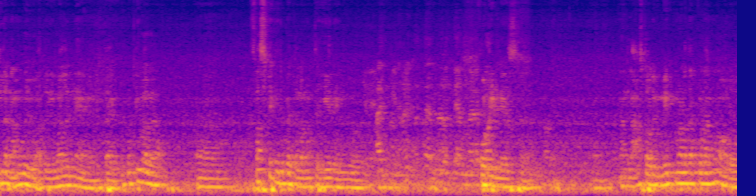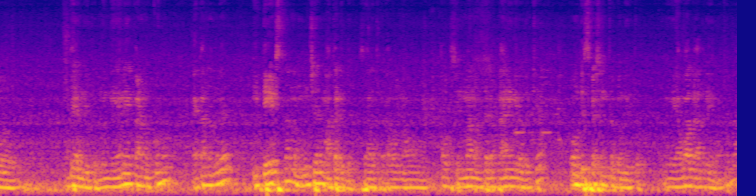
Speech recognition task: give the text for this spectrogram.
ಇಲ್ಲ, ನಮಗೂ ಇವಾಗ ಇವಾಗಲೇ ಇತ್ತು. ಬಟ್ ಇವಾಗ ಫಸ್ಟಿಗೆ ಇರಬೇಕಲ್ಲ ಮತ್ತೆ ಹಿಯರಿಂಗು ಫೋರ್ಟೀನ್ ಡೇಸ್ ನಾನು ಲಾಸ್ಟ್ ಅವ್ರಿಗೆ ಮೀಟ್ ಮಾಡಿದಾಗ ಕೂಡ ಅವರು ಅದೇ ಅಂದಿದ್ದು ನಿಮ್ಗೆ ಏನೇ ಕಾರಣಕ್ಕೂ, ಯಾಕಂತಂದರೆ ಈ ಡೇಟ್ಸ್ನ ನಾನು ಮುಂಚೆನೇ ಮಾತಾಡಿದ್ದೆ. ಸರ್ ನಾವು ಅವ್ರ ಸಿನಿಮಾ ನಮ್ದೆಲ್ಲ ಪ್ಲಾನಿಂಗ್ ಇರೋದಕ್ಕೆ ಒಂದು ಡಿಸ್ಕಷನ್ ತಗೊಂಡಿತ್ತು. ಯಾವಾಗಾದ್ರೆ ಏನಂತಂದ್ರೆ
